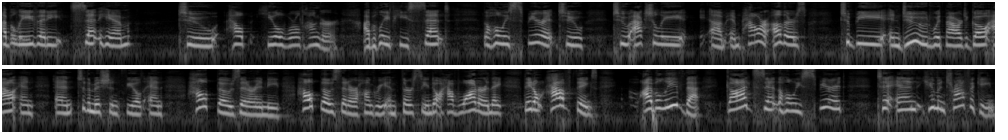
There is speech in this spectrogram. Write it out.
I believe that he sent him to help heal world hunger. I believe he sent the Holy Spirit to, to actually um, empower others to be endued with power to go out and, and to the mission field and help those that are in need, help those that are hungry and thirsty and don't have water and they, they don't have things. I believe that. God sent the Holy Spirit to end human trafficking,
